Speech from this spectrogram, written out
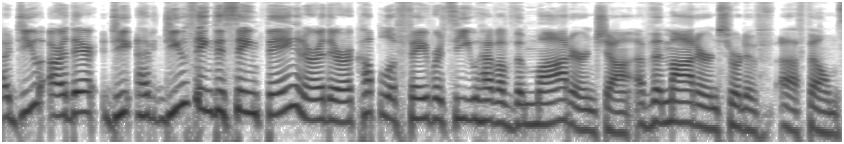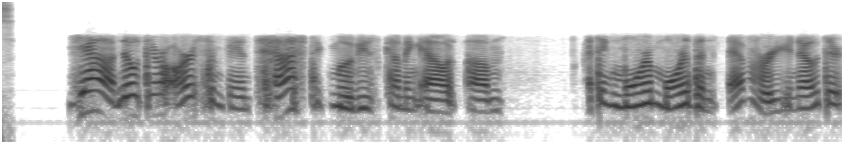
Uh, do you are there do you, have, do you think the same thing and are there a couple of favorites that you have of the modern genre of the modern sort of uh, films Yeah, no, there are some fantastic movies coming out. Um, I think more and more than ever. You know, there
